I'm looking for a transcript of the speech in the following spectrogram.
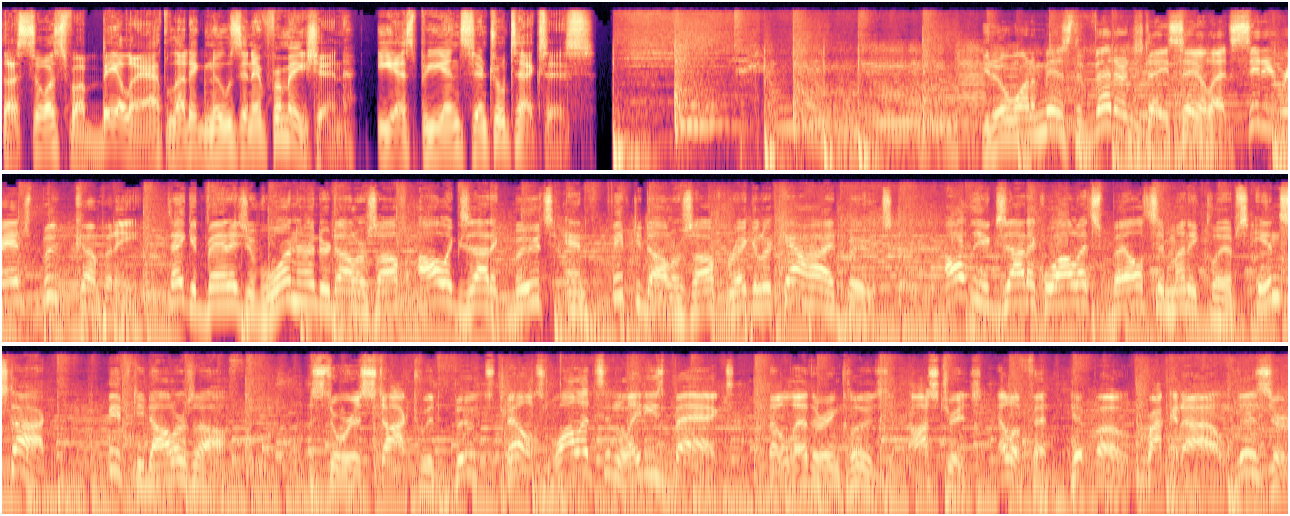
The source for Baylor athletic news and information ESPN Central Texas. You don't want to miss the Veterans Day sale at City Ranch Boot Company. Take advantage of $100 off all exotic boots and $50 off regular cowhide boots. All the exotic wallets, belts, and money clips in stock, $50 off. The store is stocked with boots, belts, wallets, and ladies' bags. The leather includes ostrich, elephant, hippo, crocodile, lizard,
